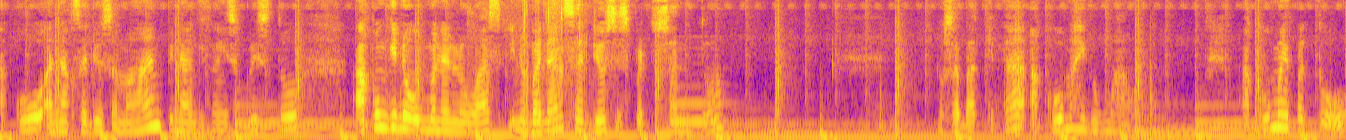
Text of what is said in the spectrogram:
ako anak sa Dios Amahan pinagi kang Hesus Kristo akong Ginoo manaluwas inubanan sa Dios Espiritu Santo sabat kita ako mahigugmaon ako may pagtuo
